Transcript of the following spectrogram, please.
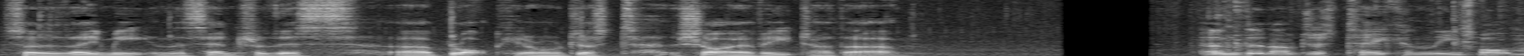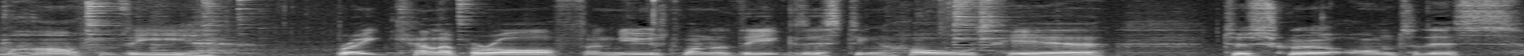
So they meet in the centre of this uh, block here or just shy of each other and then I've just taken the bottom half of the brake caliper off and used one of the existing holes here to screw it onto this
